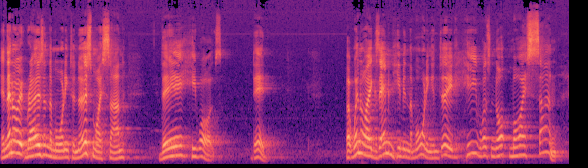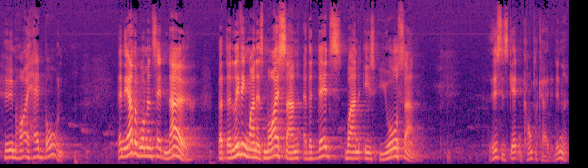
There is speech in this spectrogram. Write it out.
And then I rose in the morning to nurse my son. There he was, dead. But when I examined him in the morning, indeed, he was not my son, whom I had born. Then the other woman said, No, but the living one is my son, and the dead one is your son. This is getting complicated, isn't it?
